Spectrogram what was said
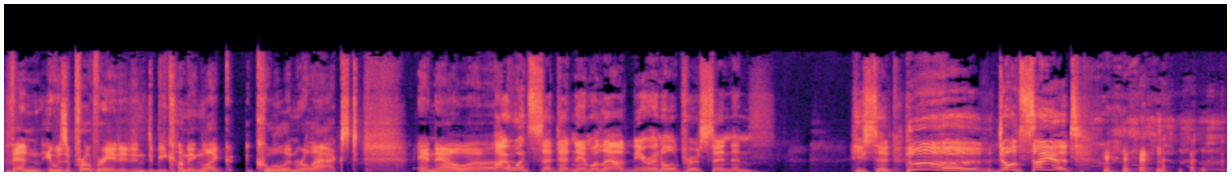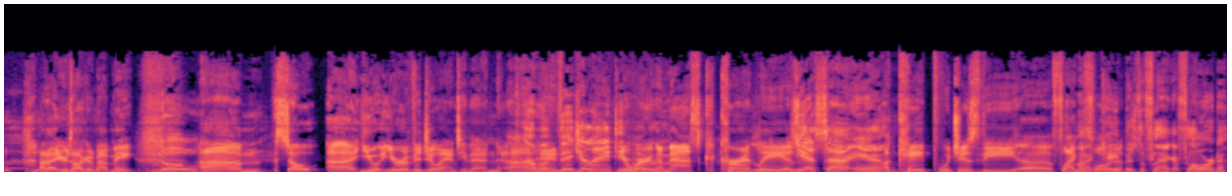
then it was appropriated into becoming like cool and relaxed. And now, uh, I once said that name aloud near an old person, and he said, "Ah!" Uh, don't say it. I thought you were talking about me. No. So uh, you you're a vigilante then. Uh, I'm a vigilante You're wearing hero. a mask currently as Yes, I am. a cape, which is the uh, flag my of Florida. My cape is the flag of Florida.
